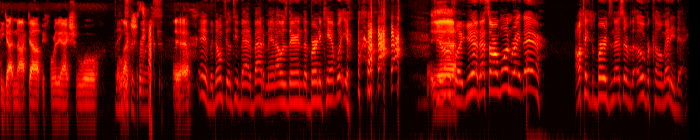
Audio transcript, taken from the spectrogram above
he got knocked out before the actual Things election. Took place. Yeah, Hey, but don't feel too bad about it, man. I was there in the Bernie camp with you. yeah. know, I was like, yeah, that's our one right there. I'll take the bird's nest over the overcomb any day.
